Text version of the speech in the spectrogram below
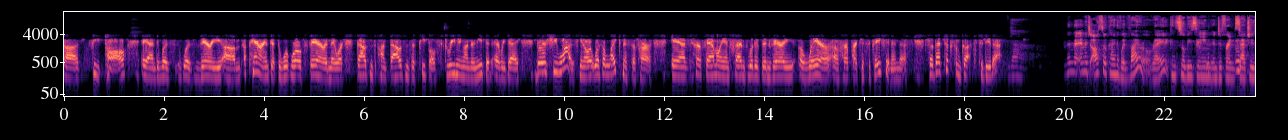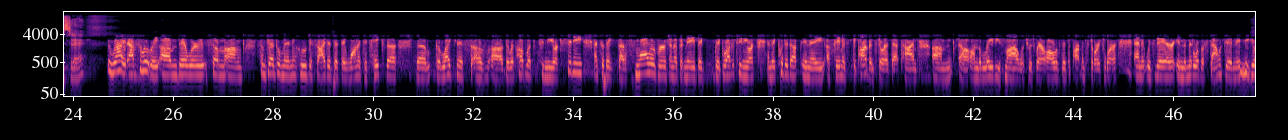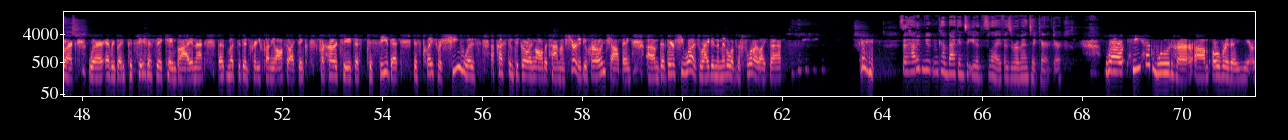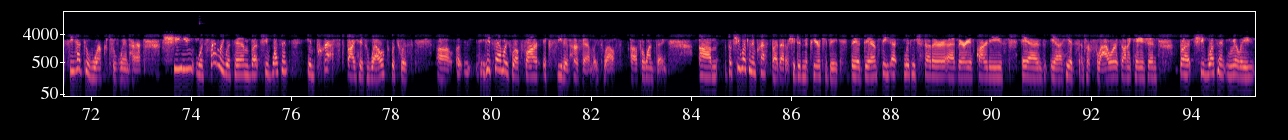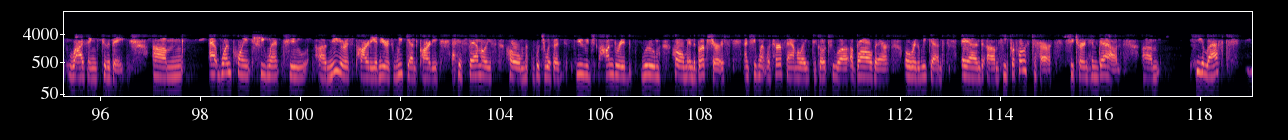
uh, feet tall and was was very um, apparent at the World's Fair, and there were thousands upon thousands of people screaming underneath it every day. There she was, you know, it was a likeness of her, and her family and friends would have been very aware of her participation in this. So that took some guts to do that. Yeah. And then the image also kind of went viral, right? It can still be seen in different statues today. Right, absolutely. Um, there were some um, some gentlemen who decided that they wanted to take the the, the likeness of uh, the Republic to New York City, and so they got a smaller version of it made. They they brought it to New York and they put it up in a, a famous department store at that time um, uh, on the Ladies Mile, which was where all of the department stores were, and it was there in the middle of a fountain in New York where everybody could see it as they came by, and that that must have been pretty funny. Also, I think for her to just to see that this place where she was accustomed to going all the time, I'm sure, to do her own shopping, um, that there she was right in the middle of the floor like that. so how did Newton come back into Edith's life as a romantic character? Well, he had wooed her um, over the years. He had to work to win her. She was friendly with him, but she wasn't impressed by his wealth, which was uh, his family's wealth far exceeded her family's wealth, uh, for one thing. Um, but she wasn't impressed by that, or she didn't appear to be. They had danced e- with each other at various parties, and yeah, he had sent her flowers on occasion, but she wasn't really rising to the bait. Um, at one point she went to a New Year's party, a New Year's weekend party at his family's home, which was a huge hundred room home in the Berkshires. And she went with her family to go to a, a ball there over the weekend. And um, he proposed to her. She turned him down. Um, he left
